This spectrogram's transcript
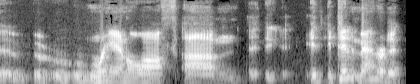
uh, ran off. Um, it, it, didn't matter that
